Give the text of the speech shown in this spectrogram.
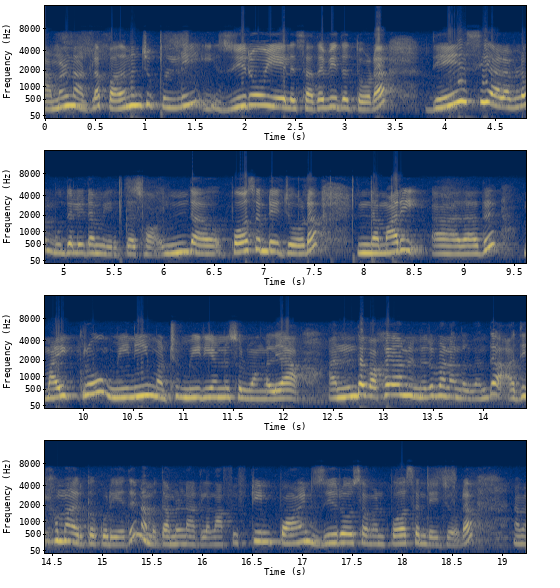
தமிழ்நாட்டில் பதினஞ்சு புள்ளி ஜீரோ ஏழு சதவீதத்தோட தேசிய அளவில் முதலிடம் இருக்கு. ஸோ இந்த பர்சன்டேஜோட இந்த மாதிரி அதாவது மைக்ரோ மினி மற்றும் மீடியம்னு சொல்லுவாங்க இல்லையா? அந்த வகையான நிறுவனங்கள் வந்து அதிகமாக இருக்கக்கூடியது நம்ம தமிழ்நாட்டில் தான். ஃபிஃப்டீன் பாயிண்ட் ஜீரோ செவன் பர்சன்டேஜோட நம்ம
